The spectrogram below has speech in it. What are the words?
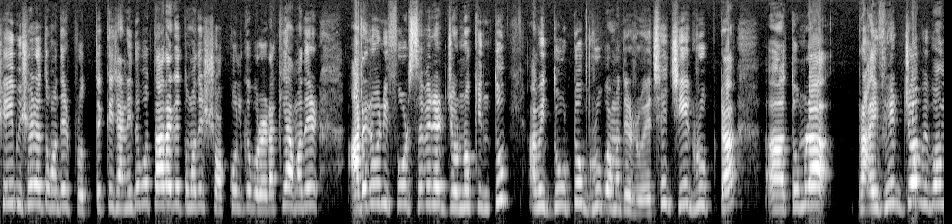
সেই বিষয়ে তোমাদের প্রত্যেককে জানিয়ে দেবো। তার আগে তোমাদের সকলকে বলে রাখি, আমাদের আর টোয়েন্টি ফোর সেভেনের জন্য কিন্তু আমি দুটো গ্রুপ আমাদের রয়েছে। যে গ্রুপটা তোমরা প্রাইভেট জব এবং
